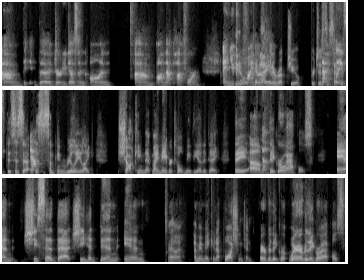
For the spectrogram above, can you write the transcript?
um, the, the Dirty Dozen on um, on that platform, and you, you can know, find. Can I interrupt you for just a second? Please. This is a, yeah. this is something really like shocking that my neighbor told me the other day. They um, yeah. they grow apples, and she said that she had been in. Uh, I'm gonna make it up. Washington, wherever they grow, wherever they grow apples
